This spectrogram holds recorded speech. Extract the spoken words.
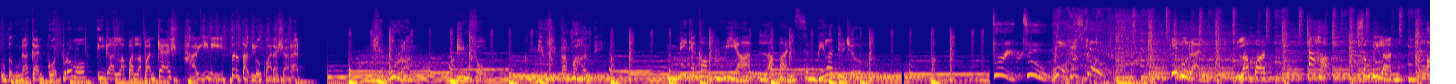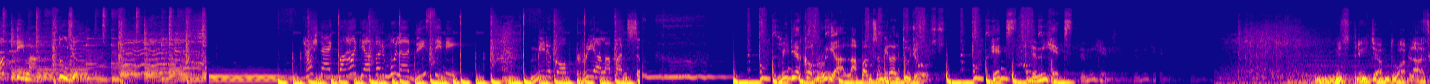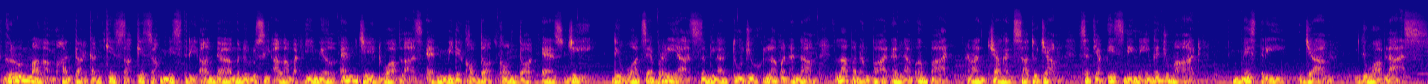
untuk gunakan kod promo 388 cash hari ini. Tertakluk pada syarat. Hiburan, info, muzik tanpa henti. Mediacorp Ria 897. Three, two, one, let's go. Hiburan 8, tahap 9, optima. 7. Mediacorp Ria 897. Hits demi hits. Misteri Jam 12 Gerun Malam hantarkan kisah-kisah misteri anda menerusi alamat email mj12 at mediacorp.com.sg di WhatsApp Ria 97868464 rancangan 1 jam setiap Isnin hingga Jumaat Misteri Jam 12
